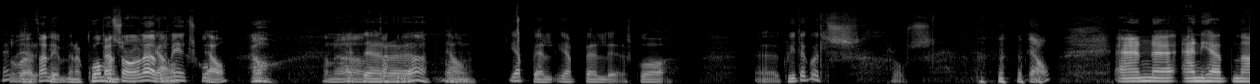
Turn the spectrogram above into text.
þetta er þannig, ég meina, koman- persónulega fyrir mig, sko. já, já, þannig að takk fyrir það. já, Mm. jafnvel, jafnvel sko uh, kvítagölsrós já. en, en hérna,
